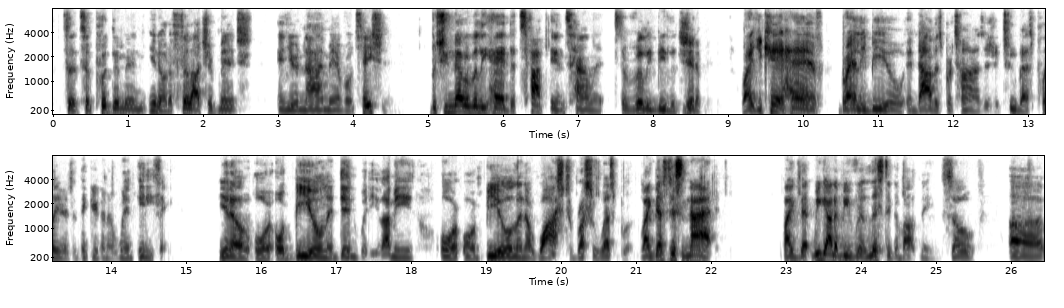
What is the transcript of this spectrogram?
to to put them in, you know, to fill out your bench and your nine man rotation. But you never really had the top end talent to really be legitimate, right? You can't have Bradley Beal and Davis Bertans as your two best players and think you're going to win anything, you know, or or Beal and Dinwiddie. I mean, or or Beal and a washed Russell Westbrook. Like that's just not like that. We got to be realistic about things. So uh,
